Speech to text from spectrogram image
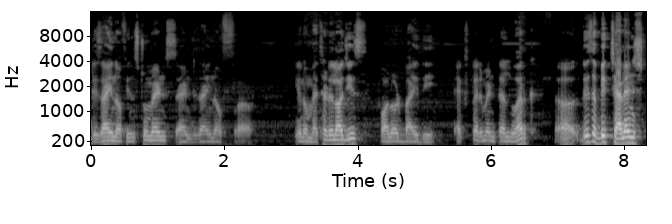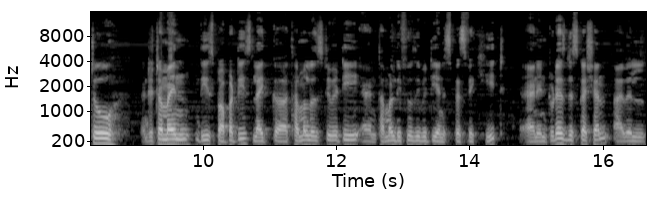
design of instruments and design of uh, you know methodologies followed by the experimental work. Uh, this is a big challenge to determine these properties like uh, thermal resistivity and thermal diffusivity and specific heat and in today's discussion I will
